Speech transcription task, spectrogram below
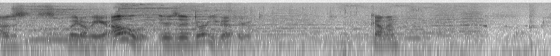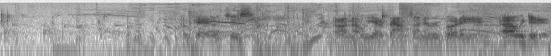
I'll just wait over here. Oh, there's a door you go through. Coming. Okay, let's just. Oh no, we gotta bounce on everybody and. Oh, we did it.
